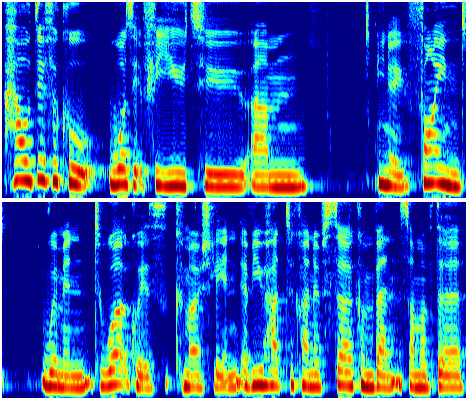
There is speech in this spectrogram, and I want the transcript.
how difficult was it for you to um, you know find women to work with commercially and have you had to kind of circumvent some of the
